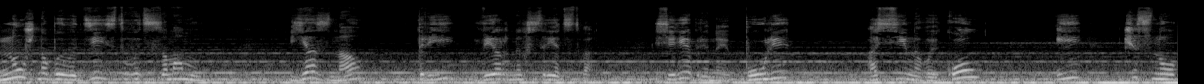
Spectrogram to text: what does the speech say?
Нужно было действовать самому. Я знал три верных средства. Серебряные пули, осиновый кол и чеснок.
